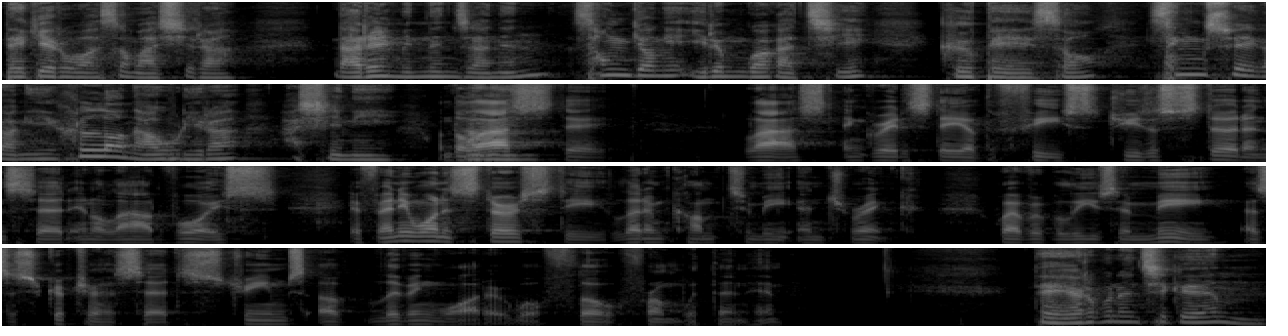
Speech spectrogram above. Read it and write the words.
내게로 와서 마시라. 나를 믿는 자는 성경의 이름과 같이 그 배에서 생수의 강이 흘러나오리라 하시니. On the last day, last and greatest day of the feast, Jesus stood and said in a loud voice, If anyone is thirsty, let him come to me and drink. Whoever believes in me, as the scripture has said, streams of living water will flow from within him. 네, 여러분은 지금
